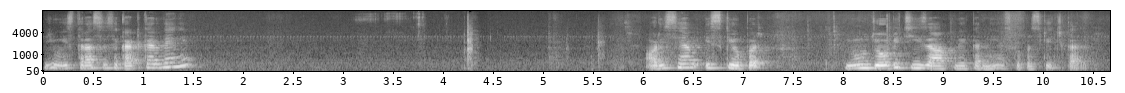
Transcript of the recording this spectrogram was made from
यूँ इस तरह से इसे कट कर देंगे। और इसे हम इसके ऊपर, यूँ जो भी चीज़ आपने करनी है, उसके ऊपर स्टिच कर दें।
